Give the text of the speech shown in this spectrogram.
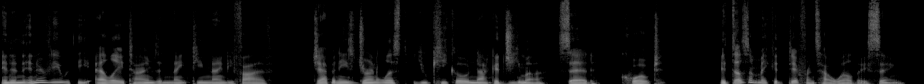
In an interview with the LA Times in 1995, Japanese journalist Yukiko Nakajima said, quote, It doesn't make a difference how well they sing.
